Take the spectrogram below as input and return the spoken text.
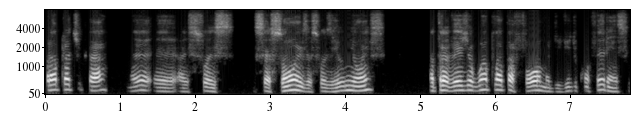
para praticar né, é, as suas sessões, as suas reuniões, através de alguma plataforma de videoconferência.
